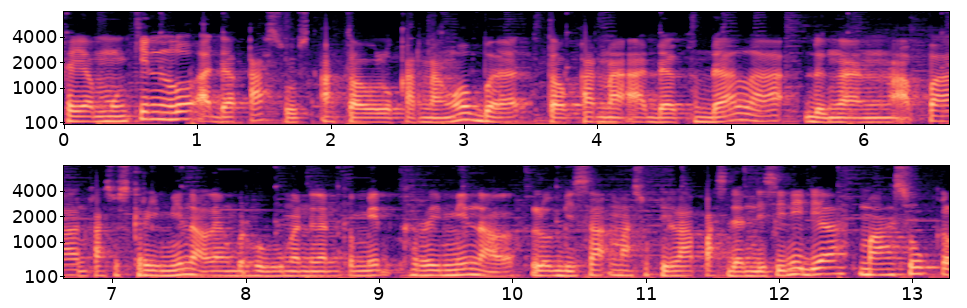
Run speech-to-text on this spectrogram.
Kayak mungkin lo ada kasus atau lo karena ngobat atau karena ada kendala dengan apa kasus kriminal yang berhubungan dengan kriminal. Lo bisa masuk di lapas dan di sini dia masuk ke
